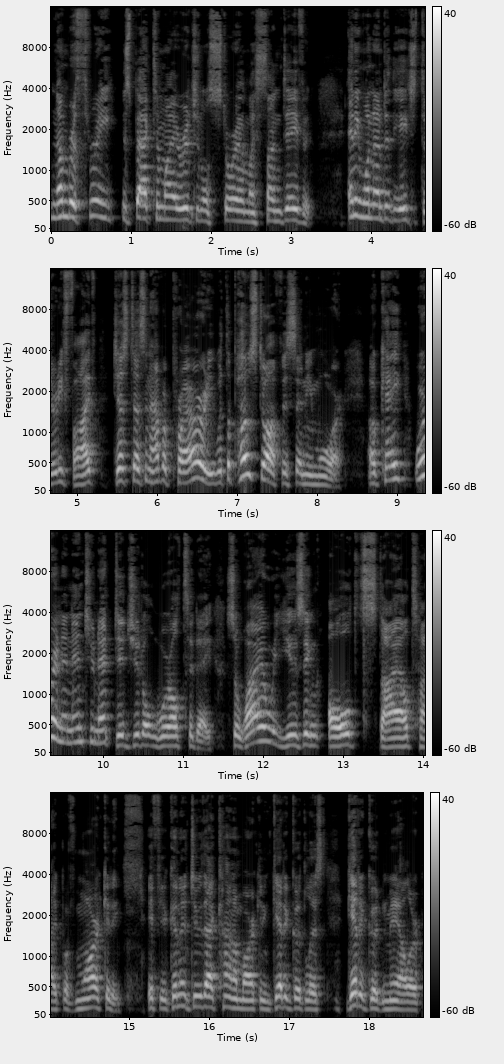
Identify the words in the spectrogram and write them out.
number three is back to my original story on my son David. Anyone under the age of 35 just doesn't have a priority with the post office anymore. Okay? We're in an internet digital world today. So why are we using old style type of marketing? If you're going to do that kind of marketing, get a good list, get a good mailer,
